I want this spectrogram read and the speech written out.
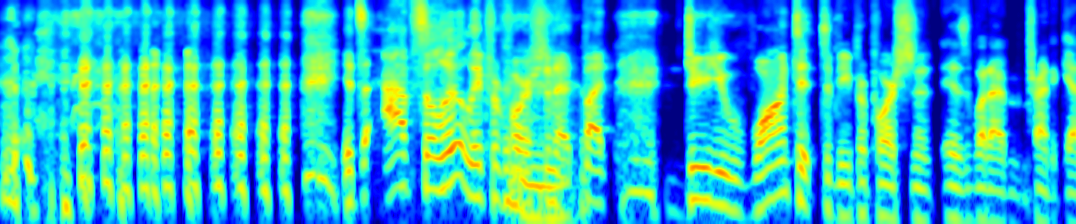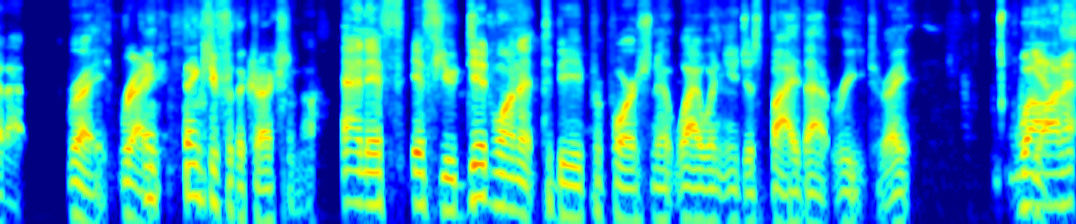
it's absolutely proportionate, but do you want it to be proportionate? Is what I'm trying to get at. Right. Right. Thank, thank you for the correction, though. And if if you did want it to be proportionate, why wouldn't you just buy that REIT, right? Well, and it-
